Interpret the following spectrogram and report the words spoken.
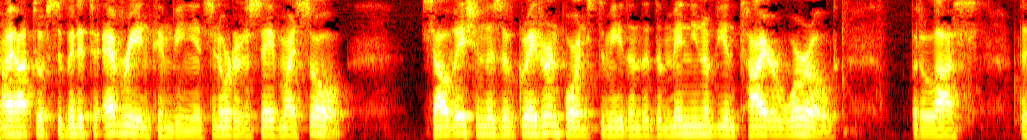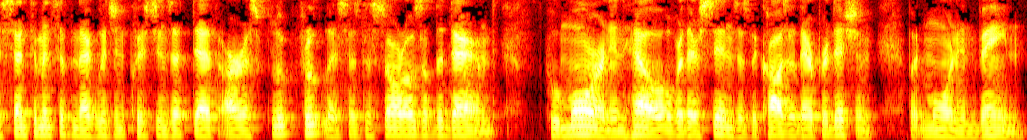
I ought to have submitted to every inconvenience in order to save my soul. Salvation is of greater importance to me than the dominion of the entire world. But alas, the sentiments of negligent Christians at death are as fruitless as the sorrows of the damned, who mourn in hell over their sins as the cause of their perdition, but mourn in vain.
